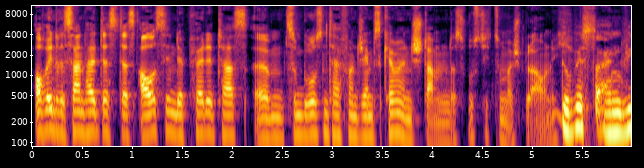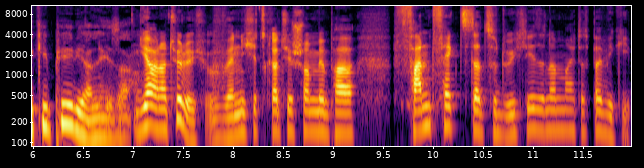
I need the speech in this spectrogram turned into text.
Auch interessant halt, dass das Aussehen der Predators ähm, zum großen Teil von James Cameron stammen. Das wusste ich zum Beispiel auch nicht. Du bist ein Wikipedia-Leser. Ja, natürlich. Wenn ich jetzt gerade hier schon mir ein paar Fun Facts dazu durchlese, dann mache ich das bei Wiki.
